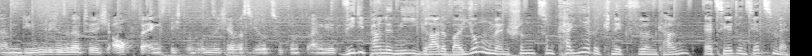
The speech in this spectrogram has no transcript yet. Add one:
ähm, die Jugendlichen sind natürlich auch verängstigt und unsicher, was ihre Zukunft angeht. Wie die Pandemie gerade bei jungen Menschen zum Karriereknick führen kann, erzählt uns jetzt Melly.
